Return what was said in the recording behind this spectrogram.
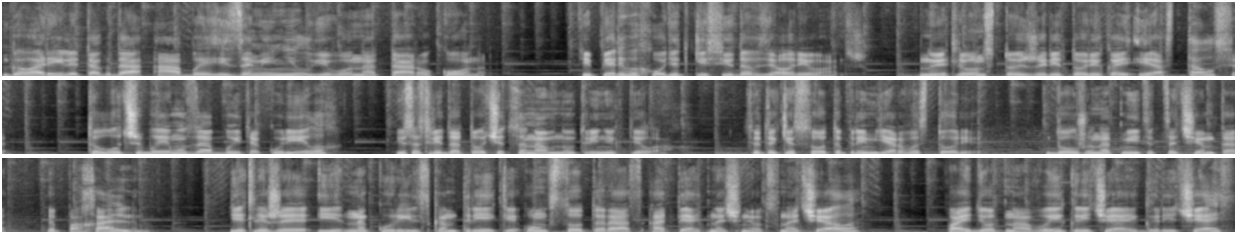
говорили тогда, Абе и заменил его на Таро Кона. Теперь, выходит, Кисида взял реванш. Но если он с той же риторикой и остался, то лучше бы ему забыть о Курилах и сосредоточиться на внутренних делах. Все-таки сотый премьер в истории должен отметиться чем-то эпохальным – если же и на Курильском треке он в сотый раз опять начнет сначала, пойдет на «вы», крича и горячась,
